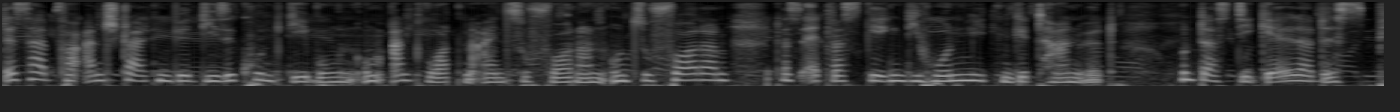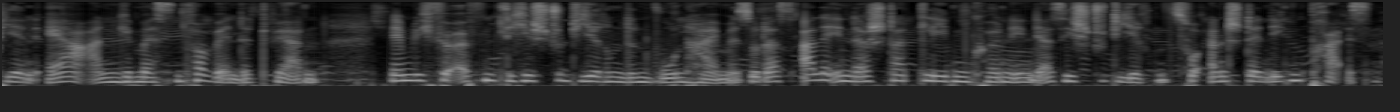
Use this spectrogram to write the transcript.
Deshalb veranstalten wir diese Kundgebungen, um Antworten einzufordern und zu fordern, dass etwas gegen die hohen Mieten getan wird und dass die Gelder des PNR angemessen verwendet werden, nämlich für öffentliche Studierendenwohnheime, sodass alle in der Stadt leben können, in der sie studieren, zu anständigen Preisen.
